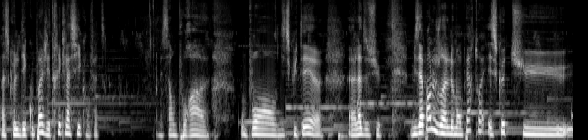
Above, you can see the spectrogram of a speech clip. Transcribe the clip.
parce que le découpage est très classique en fait. Mais ça, on pourra, euh, on pourra en discuter euh, euh, là-dessus. Mis à part le journal de mon père, toi, est-ce que tu,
